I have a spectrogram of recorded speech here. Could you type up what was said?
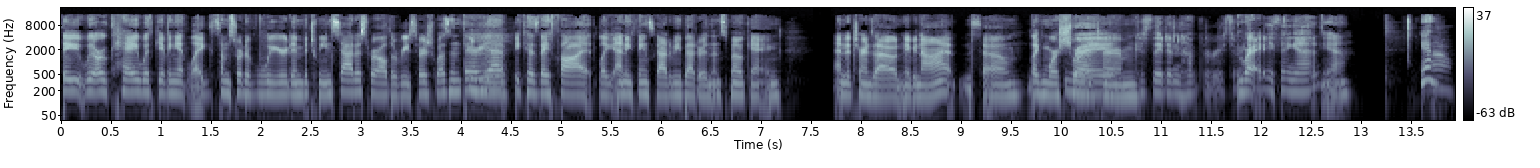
they were okay with giving it like some sort of weird in between status where all the research wasn't there Mhm. yet because they thought like anything's got to be better than smoking. And it turns out maybe not. So, like more shorter term. Because they didn't have the research Right. or anything yet. Yeah. Yeah. Wow.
